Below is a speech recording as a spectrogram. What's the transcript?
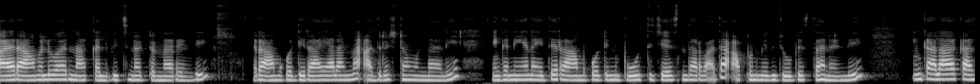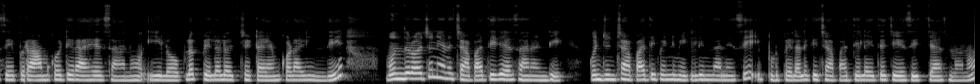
ఆ రాములు వారు నాకు కల్పించినట్టున్నారండి. రామకోటి రాయాలన్న అదృష్టం ఉండాలి. ఇంకా నేనైతే రామకోటిని పూర్తి చేసిన తర్వాత అప్పుడు మీకు చూపిస్తానండి. ఇంకా అలా కాసేపు రామకోటి రాసేసాను. ఈ లోపల పిల్లలు వచ్చే టైం కూడా అయింది. ముందు రోజు నేను చపాతీ చేశానండి. కొంచెం చపాతీ పిండి మిగిలిందనేసి ఇప్పుడు పిల్లలకి చపాతీలు అయితే చేసి ఇచ్చేస్తున్నాను.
